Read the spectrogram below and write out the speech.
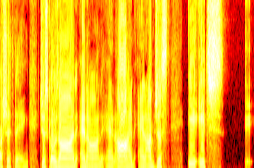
Russia thing just goes on and on and on. And I'm just, it, it's. it-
